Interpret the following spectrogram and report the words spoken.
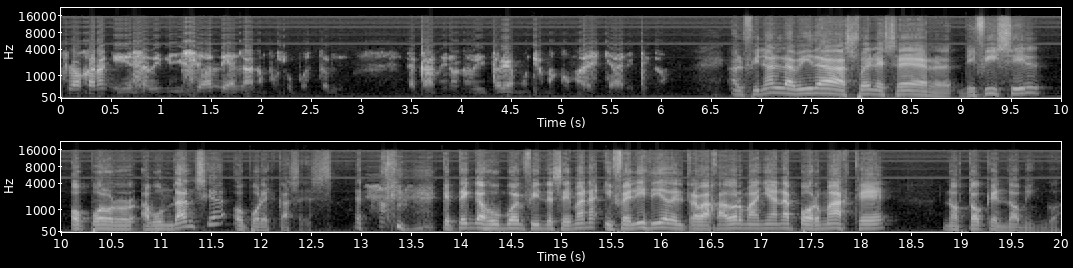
aflojaron y esa división le allanan, por supuesto, el, camino a una victoria mucho más cómoda de Schiaretti, ¿no? Al final la vida suele ser difícil o por abundancia o por escasez. que tengas un buen fin de semana y feliz Día del Trabajador mañana, por más que nos toque en domingo.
